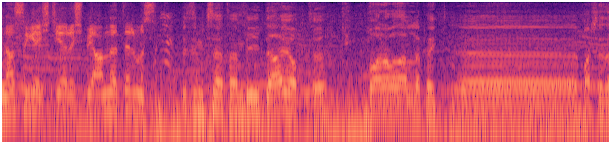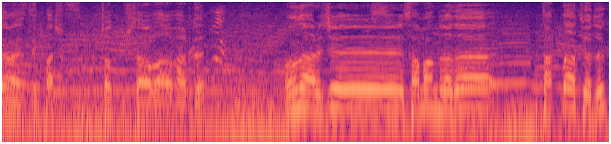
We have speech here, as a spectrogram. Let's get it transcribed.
Nasıl geçti yarış bir anlatır mısın? Bizim için zaten bir iddia yoktu. Bu arabalarla pek eee baş edemezdik. Baş, çok güçlü arabalar vardı. Onun harici Samandıra'da takla atıyorduk.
